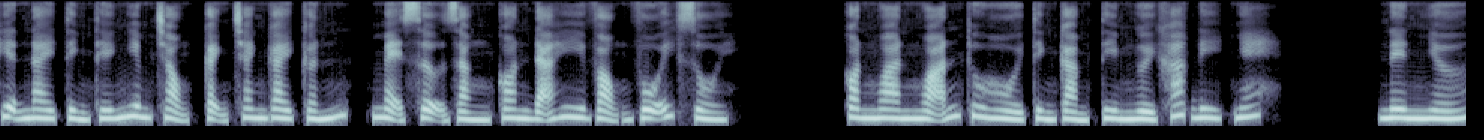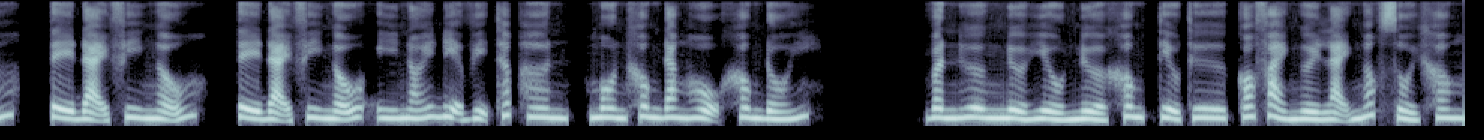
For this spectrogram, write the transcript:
hiện nay tình thế nghiêm trọng, cạnh tranh gai cấn, mẹ sợ rằng con đã hy vọng vô ích rồi. Con ngoan ngoãn thu hồi tình cảm tìm người khác đi nhé. Nên nhớ, tề đại phi ngẫu, tề đại phi ngẫu ý nói địa vị thấp hơn, môn không đăng hộ không đối. Vân Hương nửa hiểu nửa không tiểu thư có phải người lại ngốc rồi không?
